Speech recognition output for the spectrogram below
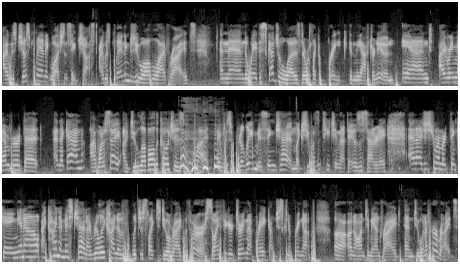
I was just planning. Well, I shouldn't say just. I was planning to do all the live rides. And then the way the schedule was, there was like a break in the afternoon. And I remembered that and again, I want to say I do love all the coaches, but I was really missing Jenn. Like she wasn't teaching that day; it was a Saturday, and I just remembered thinking, you know, I kind of miss Jenn. I really kind of would just like to do a ride with her. So I figured during that break, I'm just going to bring up uh, an on-demand ride and do one of her rides.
